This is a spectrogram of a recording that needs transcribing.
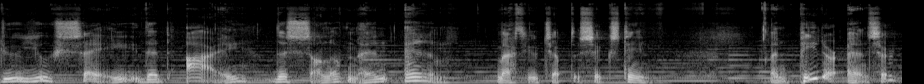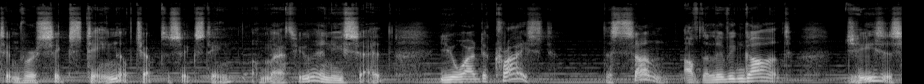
do you say that I, the Son of Man, am? Matthew chapter 16. And Peter answered in verse 16 of chapter 16 of Matthew, and he said, You are the Christ, the Son of the living God. Jesus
